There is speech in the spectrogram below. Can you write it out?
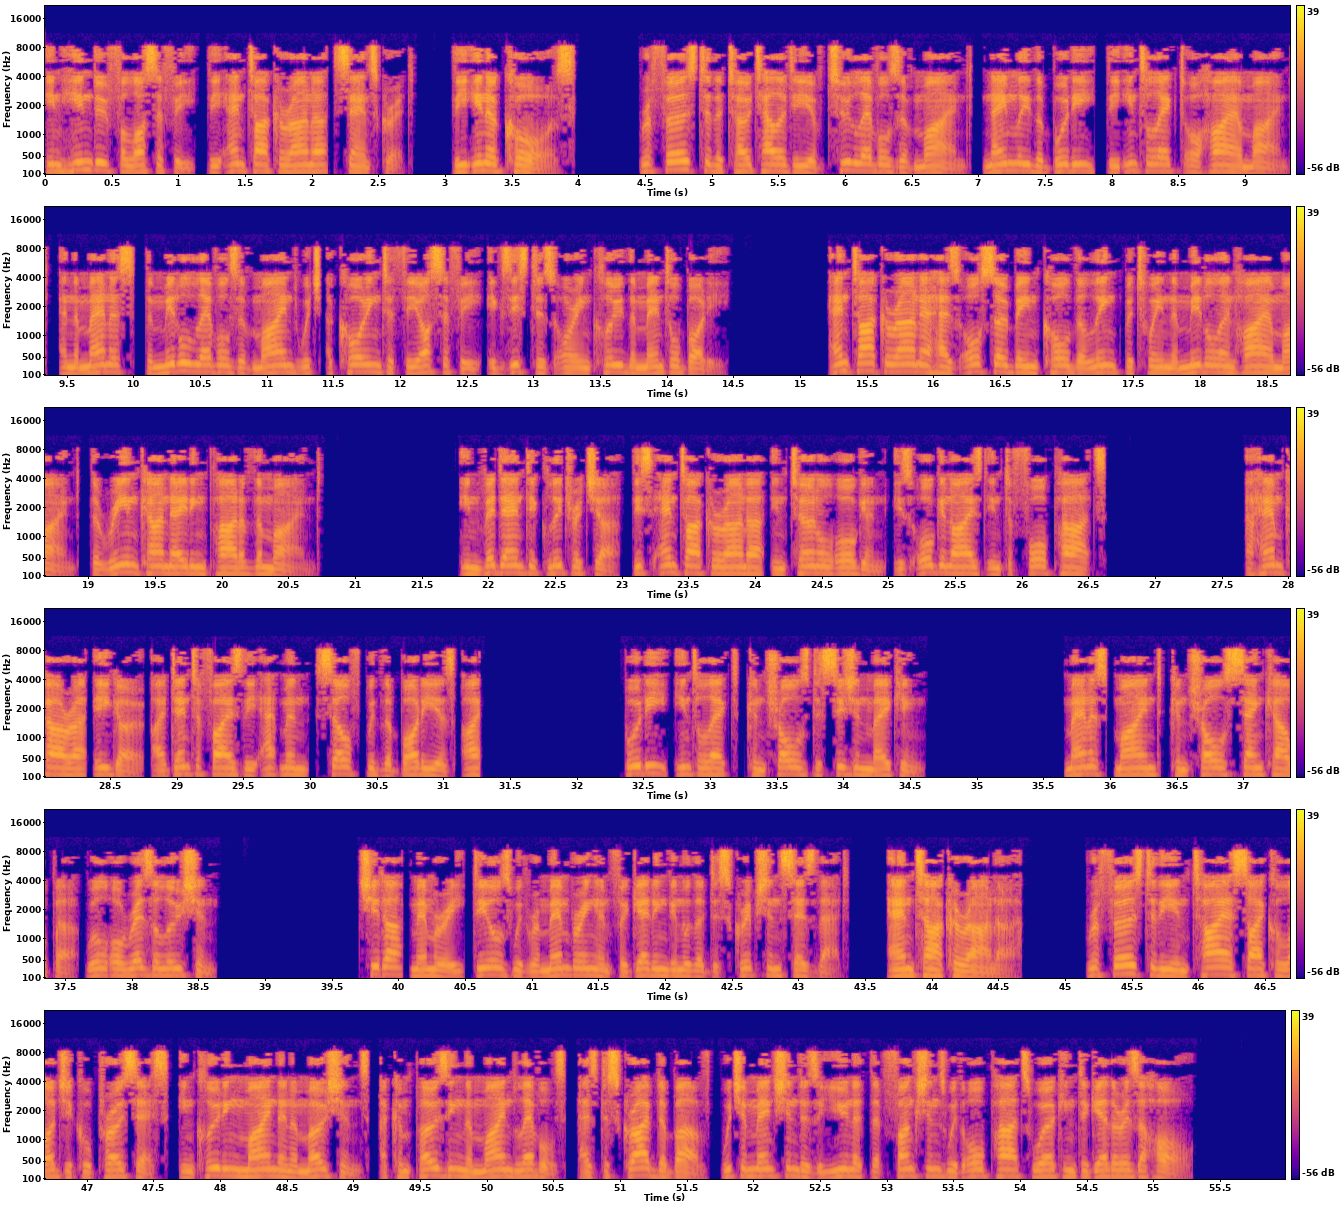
In Hindu philosophy, the Antakarana Sanskrit, the inner cause, refers to the totality of two levels of mind, namely the buddhi, the intellect or higher mind, and the manas, the middle levels of mind which according to theosophy exist as or include the mental body. Antakarana has also been called the link between the middle and higher mind, the reincarnating part of the mind. In Vedantic literature, this antakarana internal organ is organized into four parts. Ahamkara ego identifies the Atman self with the body as I. Buddhi intellect controls decision making. Manas mind controls sankalpa will or resolution. Chitta memory deals with remembering and forgetting. Another description says that antakarana refers to the entire psychological process, including mind and emotions, are composing the mind levels, as described above, which are mentioned as a unit that functions with all parts working together as a whole.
